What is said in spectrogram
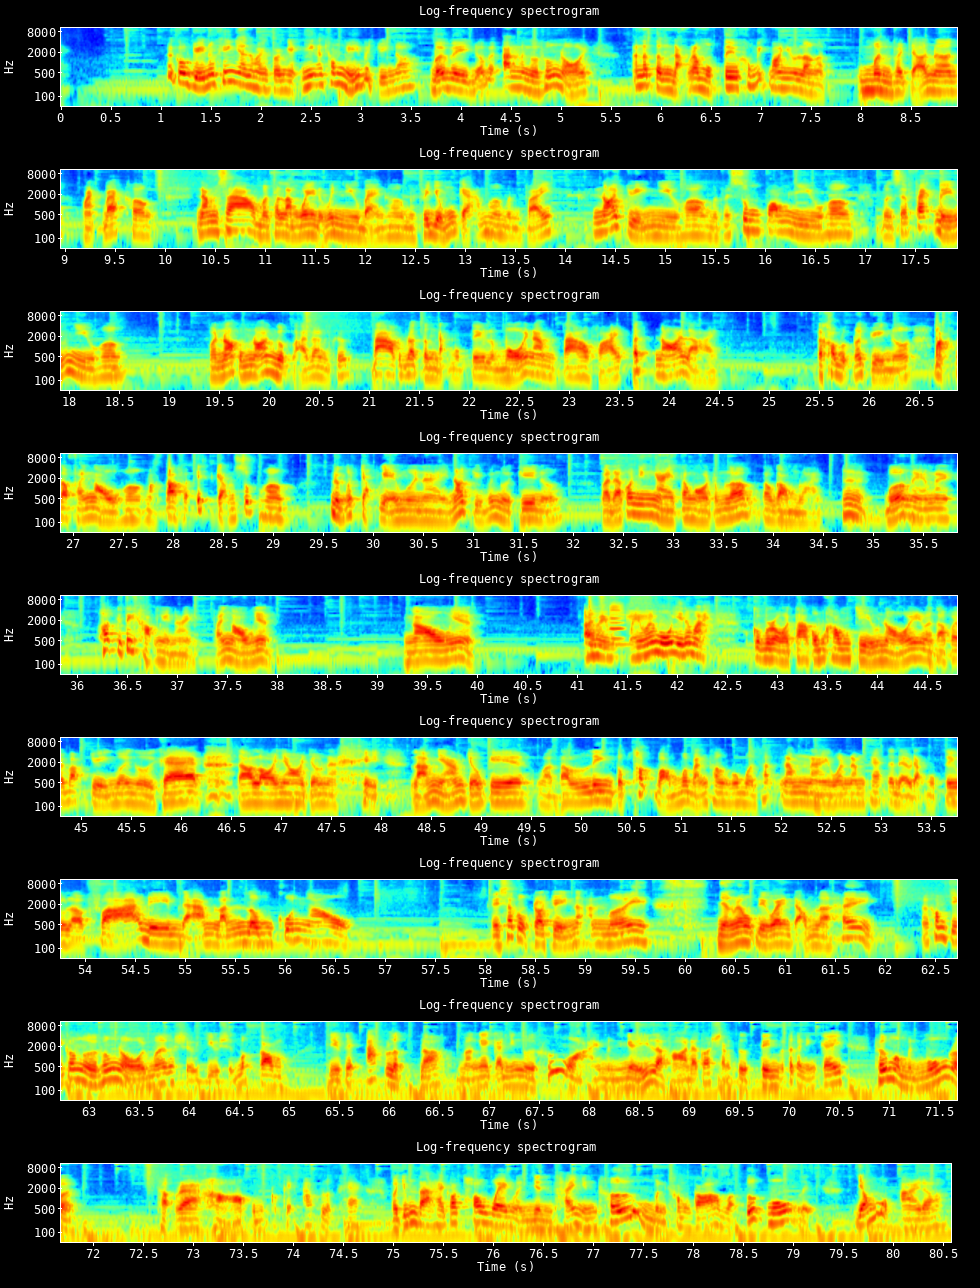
Cái câu chuyện nó khiến cho anh hoàn toàn ngạc nhiên. Anh không nghĩ về chuyện đó. Bởi vì đối với anh là người hướng nội, anh đã từng đặt ra mục tiêu không biết bao nhiêu lần mình phải trở nên hoạt bát hơn năm sau mình phải làm quen được với nhiều bạn hơn mình phải dũng cảm hơn mình phải nói chuyện nhiều hơn mình phải sung phong nhiều hơn mình sẽ phát biểu nhiều hơn. Và nó cũng nói ngược lại với anh thứ tao cũng đã từng đặt mục tiêu là mỗi năm tao phải ít nói lại. Tao không được nói chuyện nữa mặt tao phải ngầu hơn mặt tao phải ít cảm xúc hơn. Đừng có chọc ghẹo người này nói chuyện với người kia nữa. Và đã có những ngày tao ngồi trong lớp tao gồng lại ừ, bữa hôm nay hôm nay hết cái tiết học ngày này phải ngầu nha. Ngầu nha ê, mày mày mới mua gì đó mày? Cũng rồi tao cũng không chịu nổi mà tao phải bắt chuyện với người khác. Tao lo nho chỗ này, lãm nhảm chỗ kia và tao liên tục thất vọng với bản thân của mình hết. Năm này qua năm khác tao đều đặt mục tiêu là phải điềm đạm, lạnh lùng, khuôn ngầu. Thì sau cuộc trò chuyện đó, anh mới nhận ra một điều quan trọng là, hey không chỉ có người hướng nội mới có sự chịu sự bất công chịu cái áp lực đó mà ngay cả những người hướng ngoại mình nghĩ là họ đã có sẵn tự tin và tất cả những cái thứ mà mình muốn rồi. Thật ra họ cũng có cái áp lực khác. Và chúng ta hay có thói quen là nhìn thấy những thứ mà mình không có và ước muốn là giống một ai đó.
